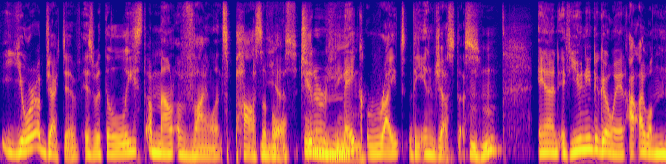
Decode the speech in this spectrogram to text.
your objective is with the least amount of violence possible Yes, to intervene. make right the injustice. Mhm. And if you need to go in, I, I will n-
